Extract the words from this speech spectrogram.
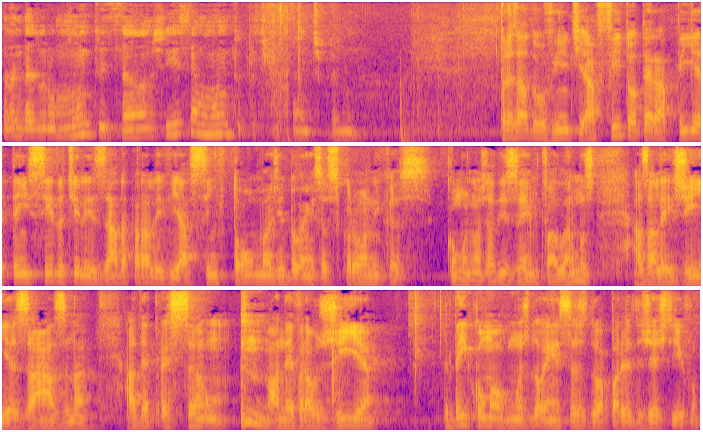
ainda durou muitos anos. E isso é muito gratificante para mim. Prezado ouvinte, a fitoterapia tem sido utilizada para aliviar sintomas de doenças crônicas, como nós já dizemos, falamos, as alergias, asma, a depressão, a nevralgia bem como algumas doenças do aparelho digestivo.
